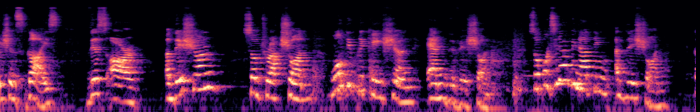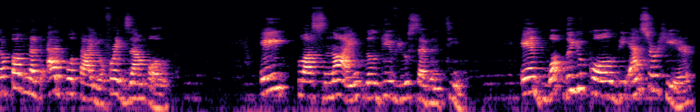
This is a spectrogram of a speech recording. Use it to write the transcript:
Operations, guys, these are addition, subtraction, multiplication, and division. So pag sinabi nating addition, kapag nag-add po tayo, for example, 8 plus 9 will give you 17. And what do you call the answer here?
